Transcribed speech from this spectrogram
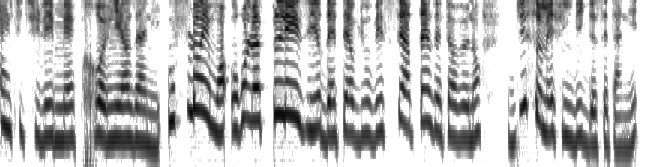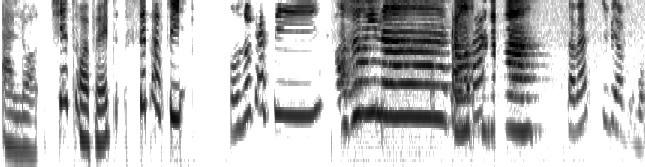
intitulée Mes premières années, où Flo et moi aurons le plaisir d'interviewer certains intervenants du sommet FinBig de cette année. Alors, tiens-toi prête, c'est parti! Bonjour Cassie. Bonjour Mina. Comment ça va? Ça va super bien. Bon,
